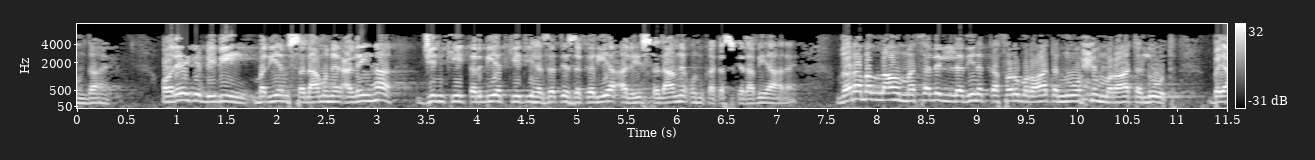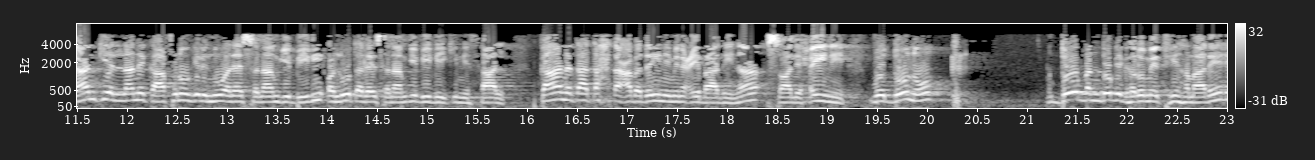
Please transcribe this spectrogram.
عمدہ ہے۔ اور ایک بی بی مریم سلام علیہ جن کی تربیت کی تھی حضرت زکریہ علیہ السلام نے، ان کا تذکرہ بھی آ رہا ہے۔ ضرب اللہ مثل الذین کفر مرات نوح مرات لوت بیان کی اللہ نے کافروں کے لیے نوح علیہ السلام کی بیوی اور لوت علیہ السلام کی بیوی کی مثال۔ کانتا تحت عبدین من عبادنا صالحین۔ وہ دونوں دو بندوں کے گھروں میں تھی ہمارے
